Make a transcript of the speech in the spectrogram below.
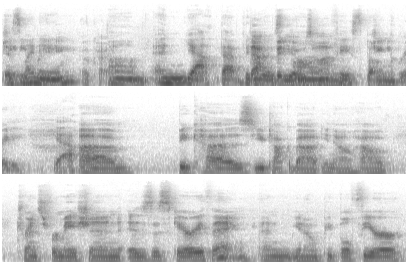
is my Brady, name. okay. Um, and yeah, that video that is video is on, on Facebook. Jeannie Brady. Yeah. Um, because you talk about you know how transformation is a scary thing, and you know people fear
